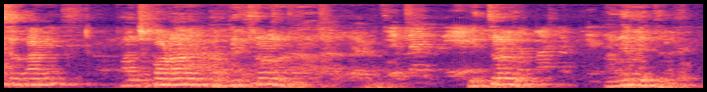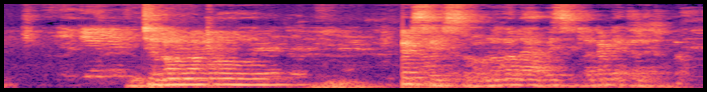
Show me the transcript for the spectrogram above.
సుఖాన్ని పంచుకోవడానికి ఒక మిత్రుడు ఉన్నాడు. మిత్రుడు అదే మిత్రుడు. చిన్న ఉన్నప్పుడు సీట్స్ రెండు వందల యాభై సీట్ల కంటే ఎక్కలేకపోయాయి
